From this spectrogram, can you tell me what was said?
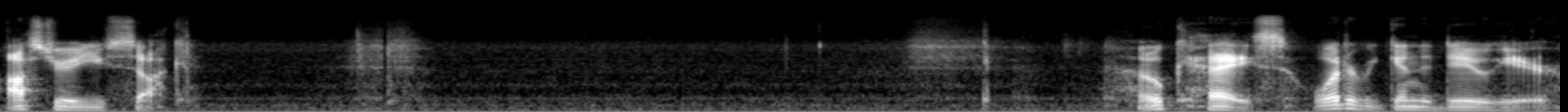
Austria, you suck. Okay, so what are we going to do here?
